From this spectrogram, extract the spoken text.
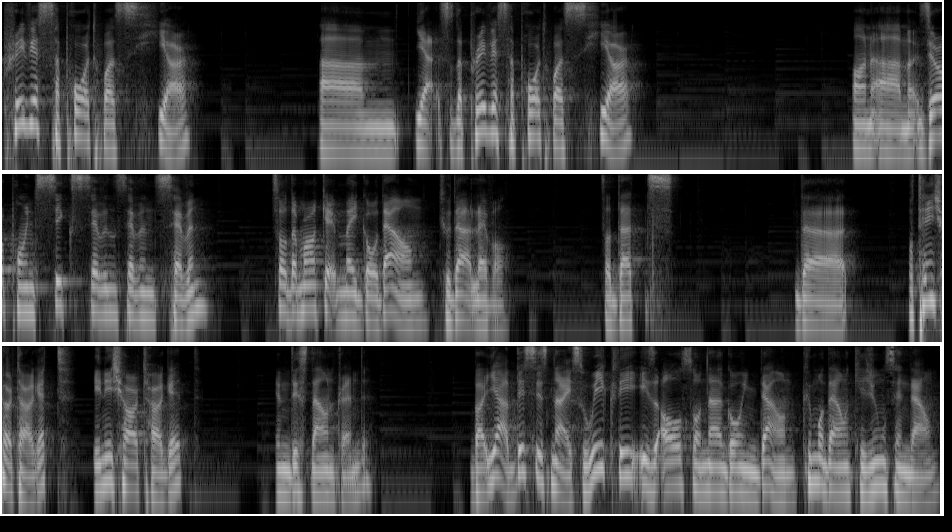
previous support was here. Um, yeah, so the previous support was here on um, 0.6777. So the market may go down to that level. So that's the potential target, initial target in this downtrend. But yeah, this is nice. Weekly is also now going down. Kumo down, Kijun Sen down.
